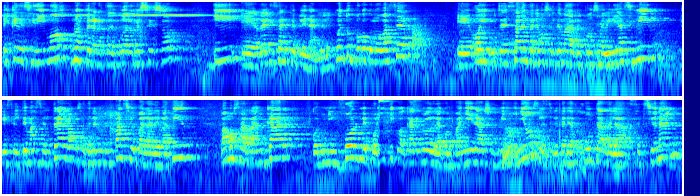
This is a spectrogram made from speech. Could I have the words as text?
es que decidimos no esperar hasta después del receso y eh, realizar este plenario. Les cuento un poco cómo va a ser. Eh, hoy, ustedes saben, tenemos el tema de responsabilidad civil, que es el tema central, vamos a tener un espacio para debatir. Vamos a arrancar con un informe político a cargo de la compañera Yasmín Muñoz, la secretaria adjunta de la seccional.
